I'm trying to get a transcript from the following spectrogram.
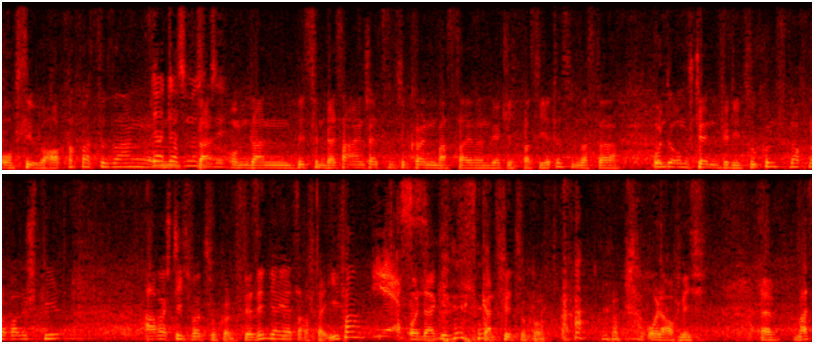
ob sie überhaupt noch was zu sagen, Ja, um, das müssen da, um dann ein bisschen besser einschätzen zu können, was da dann wirklich passiert ist und was da unter Umständen für die Zukunft noch eine Rolle spielt. Aber Stichwort Zukunft. Wir sind ja jetzt auf der IFA Yes! und da gibt es ganz viel Zukunft. Oder auch nicht. Äh, was,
